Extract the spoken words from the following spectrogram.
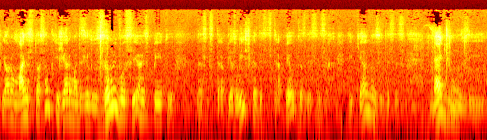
pioram mais a situação porque geram uma desilusão em você a respeito dessas terapias holísticas, desses terapeutas, desses reikianos e desses médiums e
